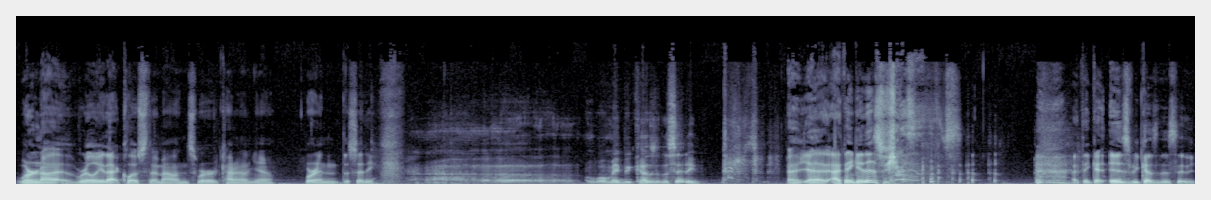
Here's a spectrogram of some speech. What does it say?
We're not really that close to the mountains. We're kind of, you know, we're in the city. Uh, well, maybe because of the city. Uh, yeah, I think it is. Because I think it is because of the city.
